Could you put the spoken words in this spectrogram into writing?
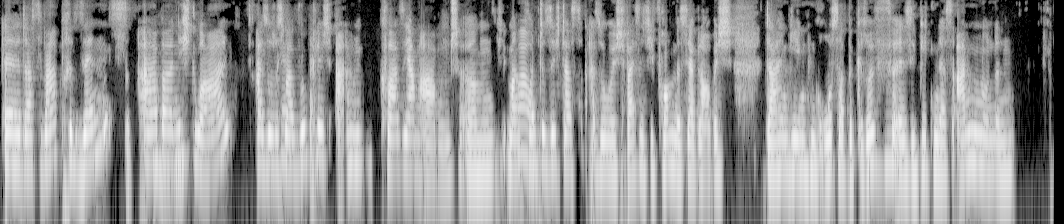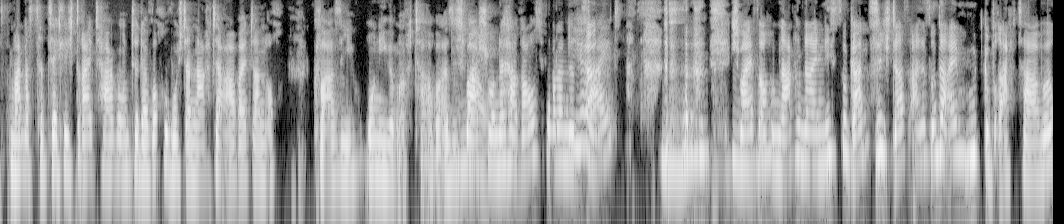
Äh, das war Präsenz, aber mhm. nicht dual. Also das war wirklich an, quasi am Abend. Ähm, man wow. konnte sich das, also ich weiß nicht, die Form ist ja, glaube ich, dahingehend ein großer Begriff. Mhm. Äh, sie bieten das an und dann waren das tatsächlich drei Tage unter der Woche, wo ich dann nach der Arbeit dann noch quasi Uni gemacht habe. Also es wow. war schon eine herausfordernde ja. Zeit. Ich weiß auch im Nachhinein nicht so ganz, wie ich das alles unter einen Hut gebracht habe.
